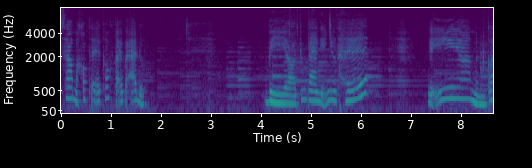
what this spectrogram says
sao mà không thể có cãi vã được? Vì ờ, chúng ta nghĩ như thế. Nghĩ ờ, mình có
